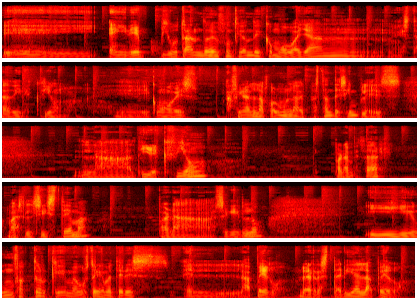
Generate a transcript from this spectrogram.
eh, e iré pivotando en función de cómo vayan esta dirección. como ves, al final la fórmula es bastante simple, es la dirección para empezar, más el sistema para seguirlo. Y un factor que me gustaría meter es el apego. Le restaría el apego.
